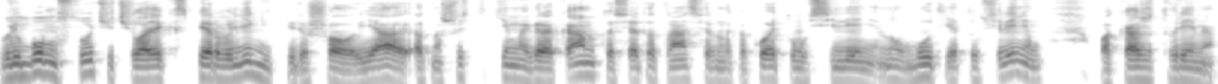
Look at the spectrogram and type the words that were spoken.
в любом случае человек из первой лиги перешел. Я отношусь к таким игрокам, то есть это трансфер на какое-то усиление. Ну, будет ли это усилением, покажет время.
